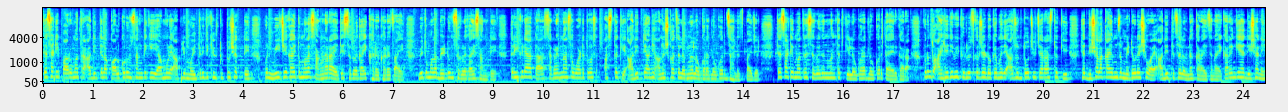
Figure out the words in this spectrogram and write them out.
त्यासाठी पारू मात्र आदित्यला कॉल करून सांगते की यामुळे आपली मैत्री देखील तुटू शकते. पण मी जे काही तुम्हाला सांगणार आहे ते सगळं काही खरं खरंच आहे. मी तुम्हाला भेटून सगळं काही सांगते. तर इकडे आता सगळ्यांना असं वाटत असतं की आदित्य आणि अनुष्काचं लग्न लवकरात लवकर झालंच पाहिजे. त्यासाठी मात्र सगळेजण म्हणतात की लवकरात लवकर तयारी करा. परंतु अहिल्यादेवी किर्लोस्करच्या डोक्यामध्ये अजून तोच विचार असतो की ह्या दिशाला कायमचं मिटवल्याशिवाय आदित्यचं लग्न करायचं नाही. कारण की ह्या दिशाने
